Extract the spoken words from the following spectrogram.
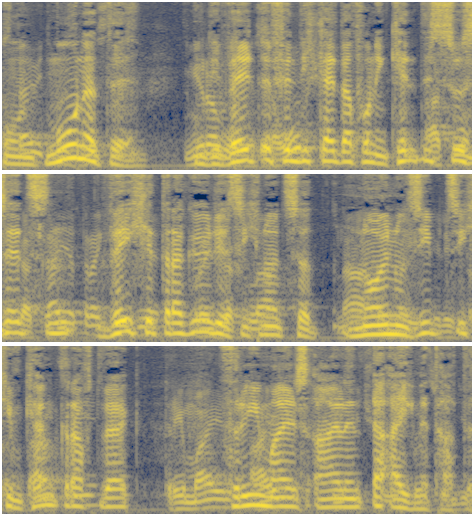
und Monate, um die Weltöffentlichkeit davon in Kenntnis zu setzen, welche Tragödie sich 1979 im Kernkraftwerk Three Miles Island ereignet hatte.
